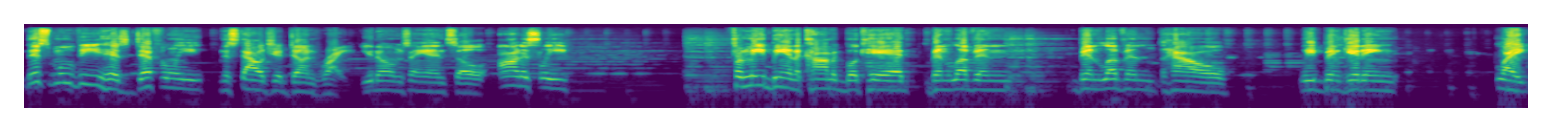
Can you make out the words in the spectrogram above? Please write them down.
this movie has definitely nostalgia done right. You know what I'm saying? So honestly, for me being a comic book head, been loving, been loving how we've been getting like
